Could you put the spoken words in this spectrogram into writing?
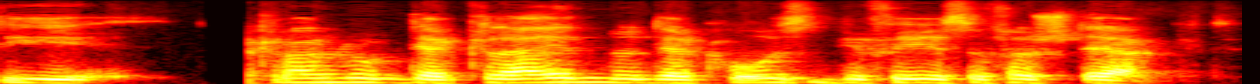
die Erkrankung der kleinen und der großen Gefäße verstärkt.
